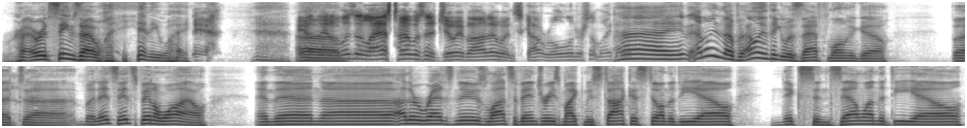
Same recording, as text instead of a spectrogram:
Right, or it seems that way anyway. Yeah. Yeah, um, wasn't the last time was it Joey Votto and Scott Rolen or something like that? I, I don't even know. If, I don't even think it was that long ago, but uh, but it's it's been a while. And then uh, other Reds news: lots of injuries. Mike Moustakas still on the DL. Nick Senzel on the DL.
